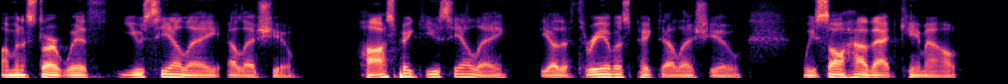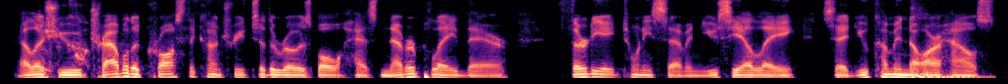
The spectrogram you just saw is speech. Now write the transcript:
I'm going to start with UCLA, LSU. Haas picked UCLA. The other three of us picked LSU. We saw how that came out. LSU traveled across the country to the Rose Bowl, has never played there. 38 27. UCLA said, You come into our house,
